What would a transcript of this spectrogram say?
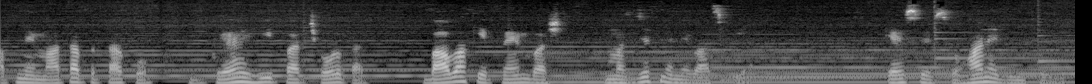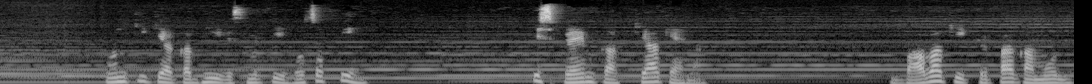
अपने माता पिता को ग्रह ही पर छोड़कर बाबा के प्रेमवश मस्जिद में निवास किया। कैसे सुहाने दिन थे। उनकी क्या कभी विस्मृति हो सकती है? इस प्रेम का क्या कहना? बाबा की कृपा का मूल्य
